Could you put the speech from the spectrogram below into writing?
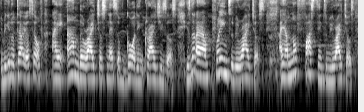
You begin to tell yourself, I am the righteousness of God in Christ Jesus. It's not that I'm praying to be righteous. I am not fasting to be righteous.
